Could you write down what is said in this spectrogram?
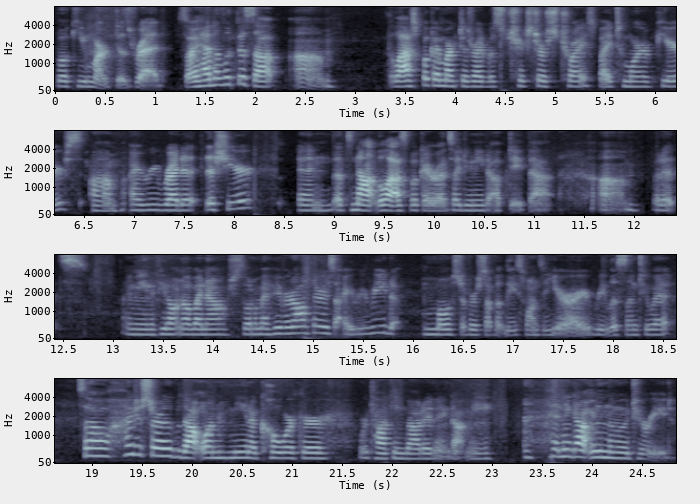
book you marked as read? So I had to look this up. Um, the last book I marked as read was Trickster's Choice by Tamora Pierce. Um, I reread it this year, and that's not the last book I read, so I do need to update that. Um, but it's I mean, if you don't know by now, she's one of my favorite authors. I reread most of her stuff at least once a year. I re-listen to it. So I just started with that one. Me and a coworker were talking about it and it got me and it got me in the mood to read.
